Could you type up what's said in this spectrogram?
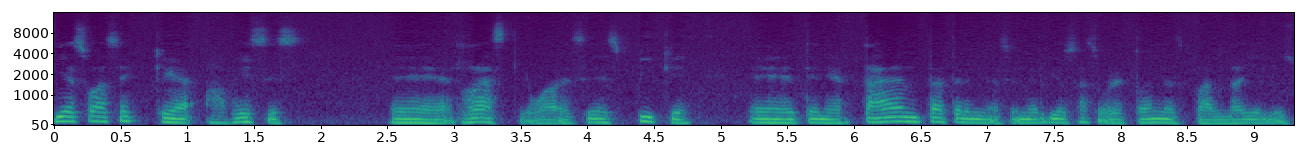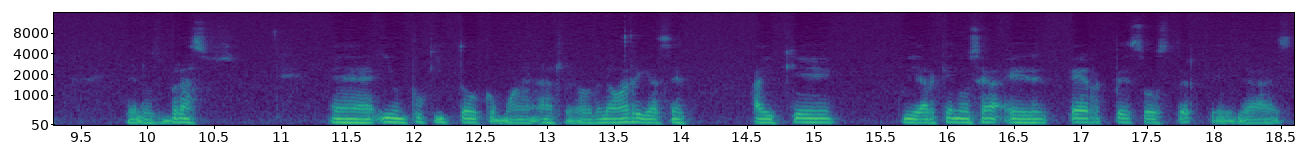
Y eso hace que a veces eh, rasque o a veces pique, eh, tener tanta terminación nerviosa, sobre todo en la espalda y en los, en los brazos. Y un poquito como alrededor de la barriga. Hay que cuidar que no sea herpes zóster, que ya es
